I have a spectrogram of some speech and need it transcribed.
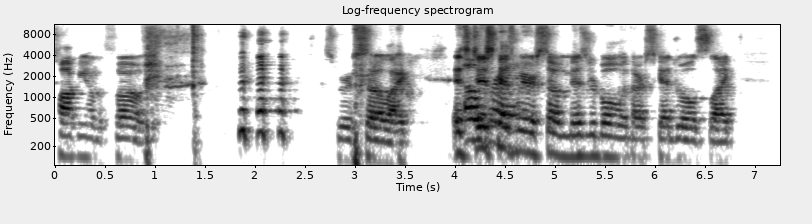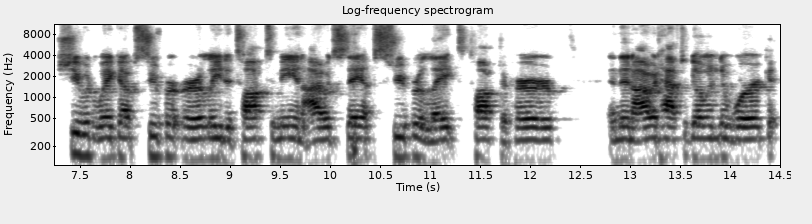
talking on the phone. we were so like, it's over just because it. we were so miserable with our schedules, like she would wake up super early to talk to me and I would stay up super late to talk to her. And then I would have to go into work at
